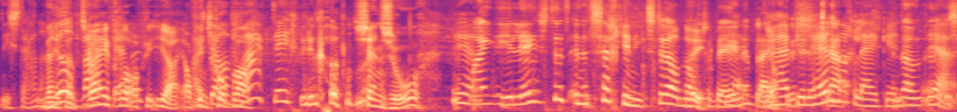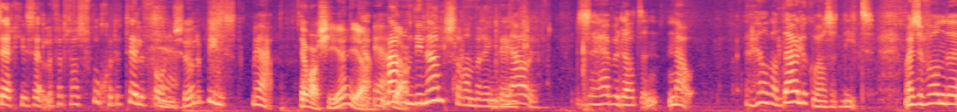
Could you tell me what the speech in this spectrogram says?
Die staan er ben ik heel aan het vaak, twijfelen of, je- ja, of in je al vaak tegen kunnen komen. sensor. ja. Maar je leest het en het zeg je niet. Terwijl Nee. notabene Nee, blijkt daar hebben dus- jullie helemaal ja. gelijk in. En dan eh, Ja. zeg je zelf, het was vroeger de telefonische hulpdienst. ja. Daar was je, hè? Ja. Ja. Waarom die naamsverandering, denk Nou, je? ze hebben dat, een, nou, helemaal duidelijk was het niet. Maar ze vonden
